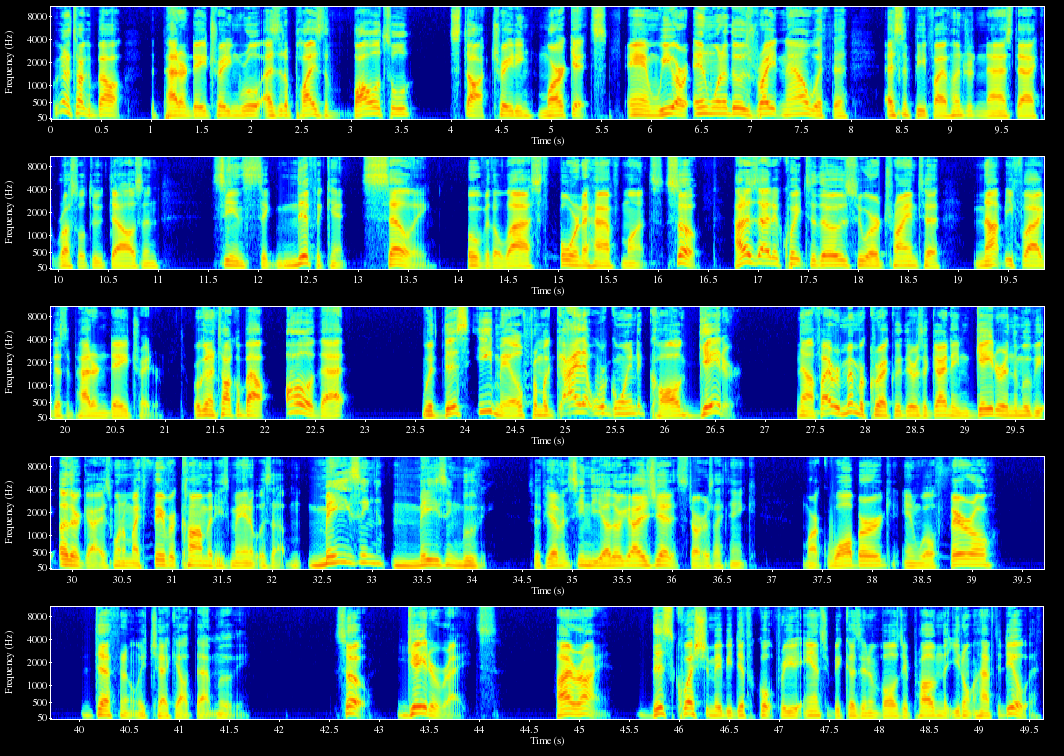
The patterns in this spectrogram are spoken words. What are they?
we're going to talk about the pattern day trading rule as it applies to volatile stock trading markets. And we are in one of those right now with the S&P 500 Nasdaq, Russell 2000 seeing significant selling over the last four and a half months. So, how does that equate to those who are trying to not be flagged as a pattern day trader? We're going to talk about all of that with this email from a guy that we're going to call Gator. Now, if I remember correctly, there was a guy named Gator in the movie Other Guys, one of my favorite comedies, man. It was an amazing, amazing movie. So if you haven't seen The Other Guys yet, it stars, I think, Mark Wahlberg and Will Ferrell. Definitely check out that movie. So, Gator writes Hi, Ryan. This question may be difficult for you to answer because it involves a problem that you don't have to deal with.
